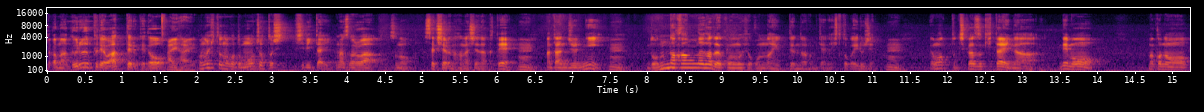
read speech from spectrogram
だからまあグループでは合ってるけど、はいはい。この人のこともうちょっとし知りたい。まあそれはそのセクシャルな話じゃなくて、うん。まあ、単純にうん。どんな考え方でこの人こんなん言ってんだろうみたいな人とかいるじゃん。でもっと近づきたいな。でも、まあ、この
